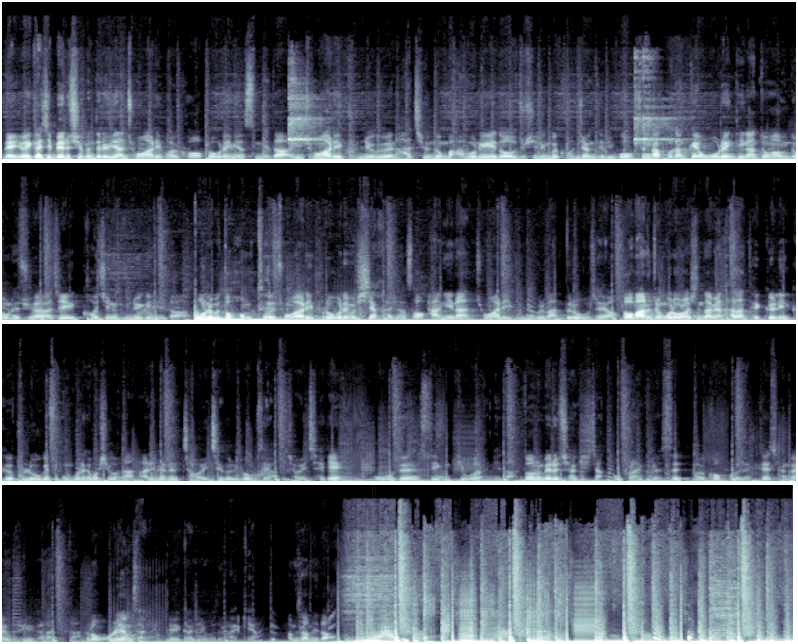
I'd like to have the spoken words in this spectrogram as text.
네, 여기까지 메르시 분들을 위한 종아리 벌크업 프로그램이었습니다. 이 종아리 근육은 하체 운동 마무리에 넣어주시는 걸 권장드리고 생각보다 꽤 오랜 기간 동안 운동을 해주셔야지 커지는 근육입니다. 오늘부터 홈트 종아리 프로그램을 시작하셔서 강인한 종아리 근육을 만들어 보세요. 더 많은 정보를 원하신다면 하단 댓글 링크 블로그에서 공부를 해보시거나 아니면 저희 책을 읽어보세요. 저희 책의 모든 수익은 기부가 됩니다. 또는 메르시안 시장 오프라인 클래스 벌크업 프로젝트에 참가해 보시길 바랍니다. 그럼 오늘 영상 여기까지 해보도록 할게요. 감사합니다. ハハハハ!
